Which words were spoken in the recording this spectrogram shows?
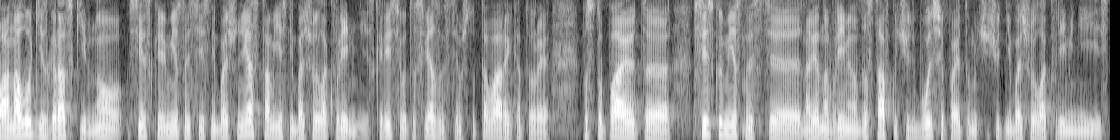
по аналогии с городским, но в сельской местности есть небольшой нюанс, там есть небольшой лак времени. Скорее всего, это связано с тем, что товары, которые поступают э, в сельскую местность, э, наверное, время на доставку чуть больше, поэтому чуть-чуть небольшой лак времени есть.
